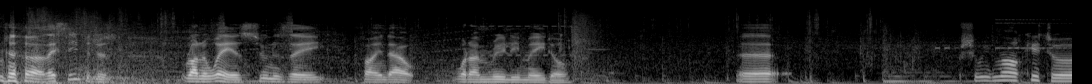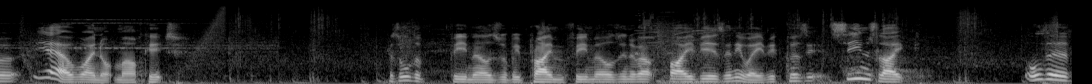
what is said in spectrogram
they seem to just run away as soon as they find out what I'm really made of. Uh, should we mark it or... Yeah, why not mark it? Because all the females will be prime females in about five years anyway, because it seems like all the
